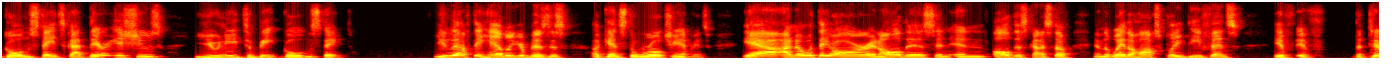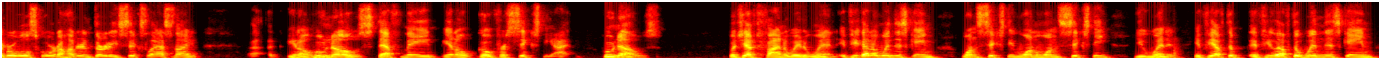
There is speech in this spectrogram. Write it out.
Golden State's got their issues. You need to beat Golden State. You have to handle your business against the world champions. Yeah, I know what they are and all this and and all this kind of stuff and the way the Hawks play defense. If if the Timberwolves scored 136 last night, uh, you know, who knows? Steph may, you know, go for 60. I who knows? But you have to find a way to win. If you got to win this game 161 160, you win it. If you have to if you have to win this game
